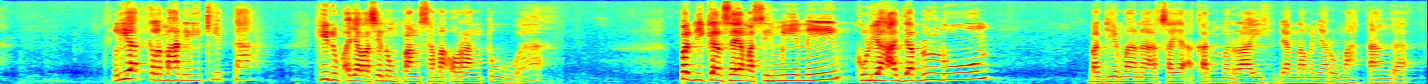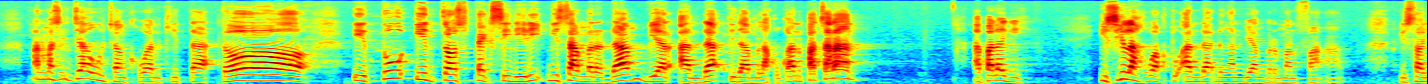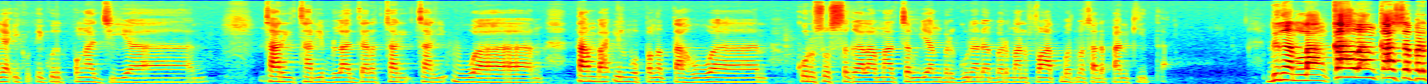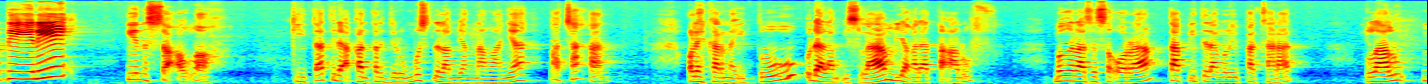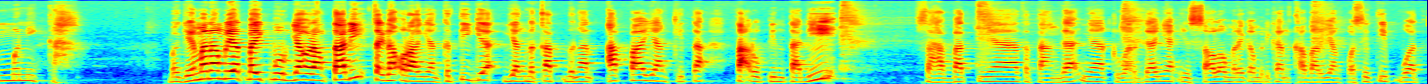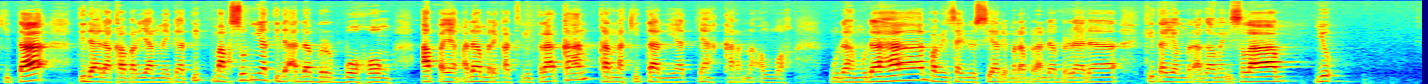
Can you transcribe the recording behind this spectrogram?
Lihat kelemahan diri kita. Hidup aja masih numpang sama orang tua. Pendidikan saya masih minim, kuliah aja belum bagaimana saya akan meraih yang namanya rumah tangga. Kan masih jauh jangkauan kita. Tuh, itu introspeksi diri bisa meredam biar Anda tidak melakukan pacaran. Apalagi, isilah waktu Anda dengan yang bermanfaat. Misalnya ikut-ikut pengajian, cari-cari belajar, cari-cari uang, tambah ilmu pengetahuan, kursus segala macam yang berguna dan bermanfaat buat masa depan kita. Dengan langkah-langkah seperti ini, insya Allah kita tidak akan terjerumus dalam yang namanya pacaran. Oleh karena itu, dalam Islam yang ada ta'aruf, mengenal seseorang tapi tidak melalui pacaran, lalu menikah. Bagaimana melihat baik buruknya orang tadi? Carilah orang yang ketiga yang dekat dengan apa yang kita takrupin tadi sahabatnya, tetangganya, keluarganya, insya Allah mereka memberikan kabar yang positif buat kita. Tidak ada kabar yang negatif, maksudnya tidak ada berbohong. Apa yang ada mereka ceritakan karena kita niatnya karena Allah. Mudah-mudahan pemirsa Indonesia di mana pun Anda berada, kita yang beragama Islam, yuk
